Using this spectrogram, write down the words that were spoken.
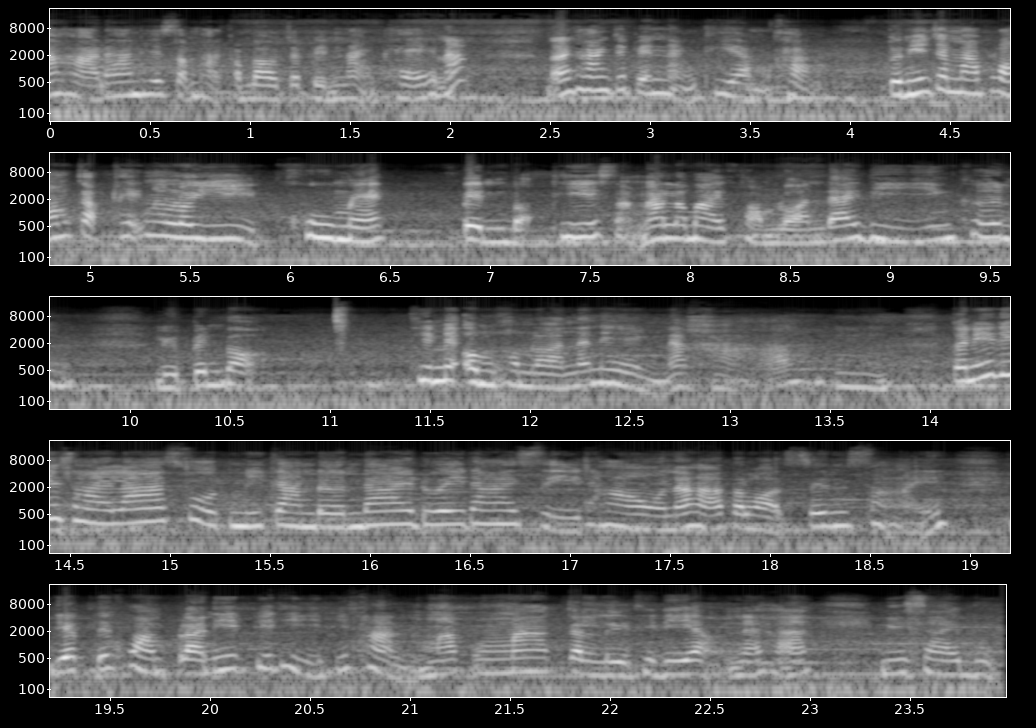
นะคะ ด้านที่สัมผัสกับเราจะเป็นหนังแท้นะด้านข้างจะเป็นหนังเทียมค่ะ ตัวนี้จะมาพร้อมกับเทคโนโลยีคูลแม็กเป็นเบาะที่สามารถระบายความร้อนได้ดียิ่งขึ้น หรือเป็นเบาะ ที่ไม่อมความร้อนนั่นเองนะคะอืมตัวนี้ดีไซน์ล่าสุดมีการเดินได้ด้วยได้สีเทานะคะ ตลอดเส้นสาย เย็บด้วยความประณีตพิถีพิถันมาก ๆ กันเลยทีเดียวนะคะ ดีไซน์บุก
